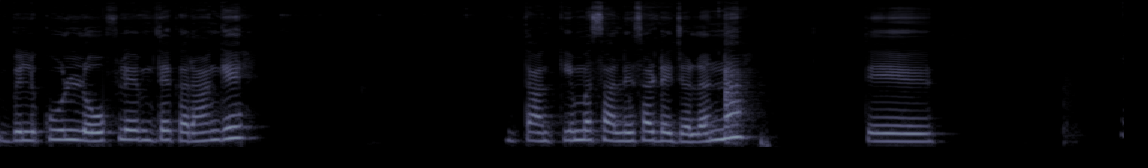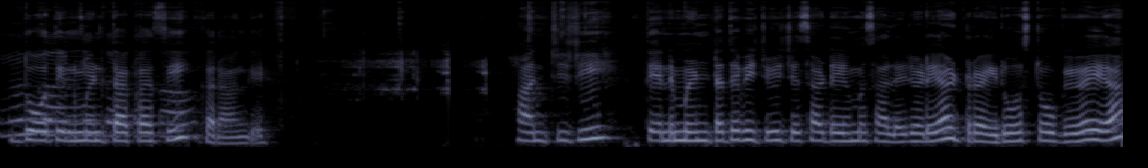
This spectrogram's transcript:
ਬਿਲਕੁਲ ਲੋ ਫਲੇਮ ਤੇ ਕਰਾਂਗੇ ਤਾਂ ਕਿ ਮਸਾਲੇ ਸਾਡੇ ਜਲਣ ਨਾ ਤੇ 2-3 ਮਿੰਟ ਤੱਕ ਅਸੀਂ ਕਰਾਂਗੇ। ਹਾਂਜੀ ਜੀ 3 ਮਿੰਟ ਦੇ ਵਿੱਚ ਵਿੱਚ ਸਾਡੇ ਮਸਾਲੇ ਜਿਹੜੇ ਆ ਡਰਾਈ ਰੋਸਟ ਹੋ ਗਏ ਹੋਏ ਆ।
